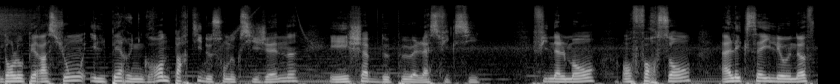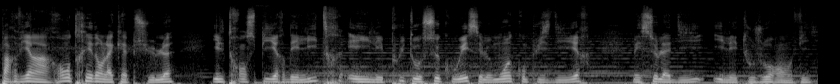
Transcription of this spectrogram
Dans l'opération, il perd une grande partie de son oxygène et échappe de peu à l'asphyxie. Finalement, en forçant, Alexei Leonov parvient à rentrer dans la capsule. Il transpire des litres et il est plutôt secoué, c'est le moins qu'on puisse dire, mais cela dit, il est toujours en vie.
